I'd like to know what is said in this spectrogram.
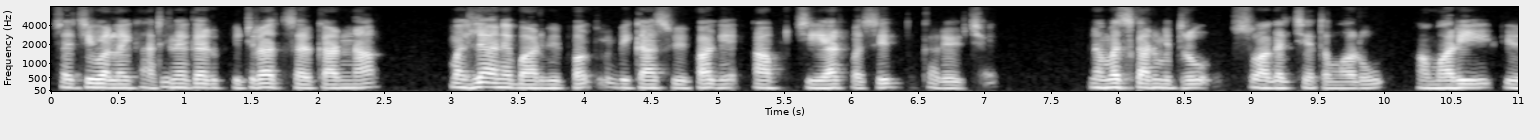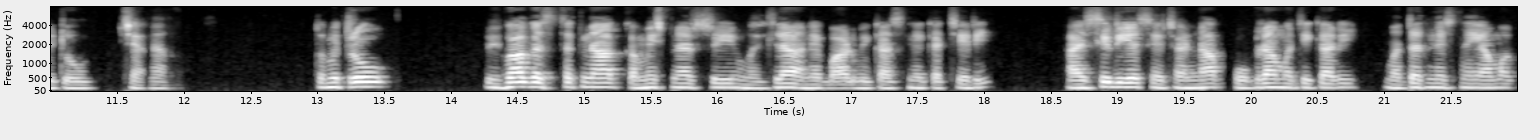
સચિવાલય ગાંધીનગર, ગુજરાત સરકારના મહિલા અને બાળ વિભાગ વિકાસ વિભાગે આ જીઆર પ્રસિદ્ધ કર્યો છે. નમસ્કાર મિત્રો, સ્વાગત છે તમારું અમારી યુટ્યુબ ચેનલ. તો મિત્રો વિભાગ હસ્તકના કમિશનર શ્રી મહિલા અને બાળ વિકાસની કચેરી, આઈસીડીએસ હેઠળના પ્રોગ્રામ અધિકારી, મદદનીશ નિયામક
